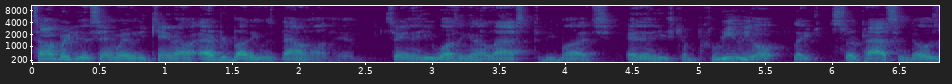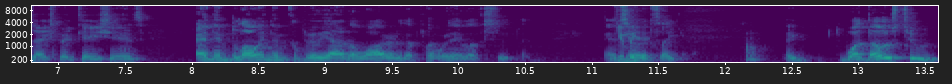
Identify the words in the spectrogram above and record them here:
Tom Brady the same way when he came out, everybody was down on him, saying that he wasn't going to last to be much, and then he's completely like surpassing those expectations, and then blowing them completely out of the water to the point where they look stupid. And Can so we- it's like, like what those two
